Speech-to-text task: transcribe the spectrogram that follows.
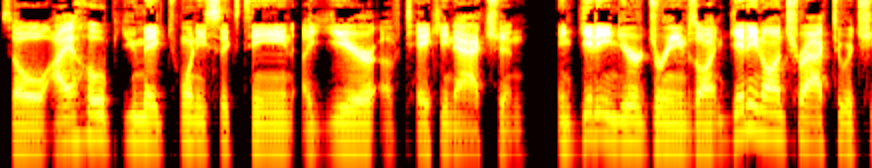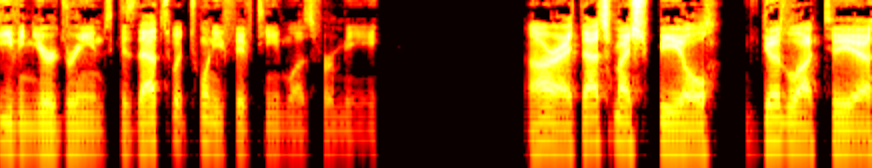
So I hope you make 2016 a year of taking action and getting your dreams on, getting on track to achieving your dreams, because that's what 2015 was for me. All right, that's my spiel. Good luck to you.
